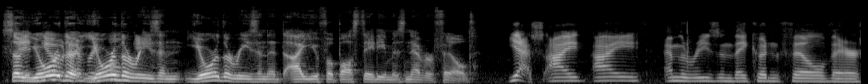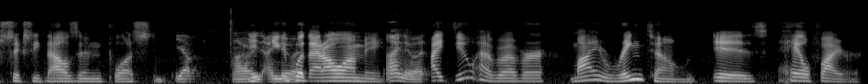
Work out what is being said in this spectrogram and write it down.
So you're the you're the game. reason you're the reason that the IU football stadium is never filled. Yes, I I am the reason they couldn't fill their 60,000 plus. Yep. I, you, I you put that all on me. I knew it. I do, however, my ringtone is Hailfire.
